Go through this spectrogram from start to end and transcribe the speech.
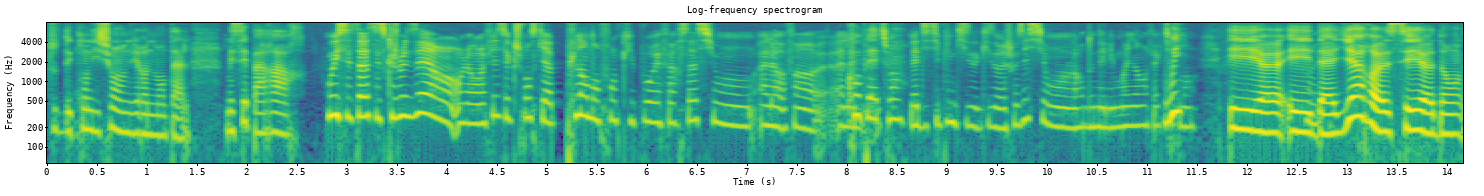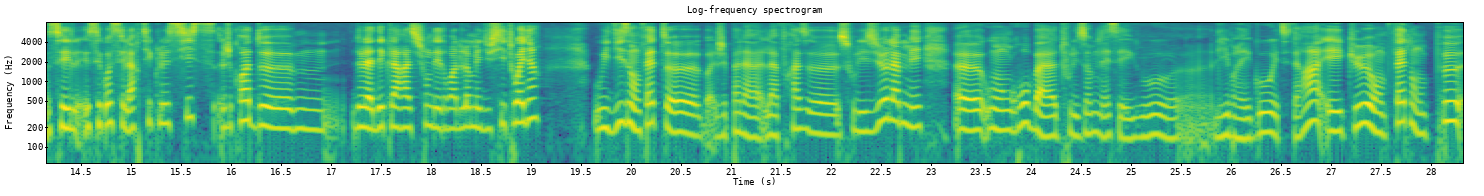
toutes des conditions environnementales. Mais c'est pas rare. Oui, c'est ça, c'est ce que je me disais en regardant ma fille, c'est que je pense qu'il y a plein d'enfants qui pourraient faire ça si on. Alors, enfin, la, Complètement. La discipline qu'ils auraient choisie si on leur donnait les moyens, effectivement. Oui. Et, euh, et d'ailleurs, euh, c'est euh, dans. C'est quoi C'est l'article 6, je crois, de, de la Déclaration des droits de l'homme et du citoyen où ils disent en fait, euh, bah, j'ai pas la, phrase euh, sous les yeux là, mais euh, où en gros bah, tous les hommes naissent égaux, libres et égaux, etc. Et que en fait on peut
